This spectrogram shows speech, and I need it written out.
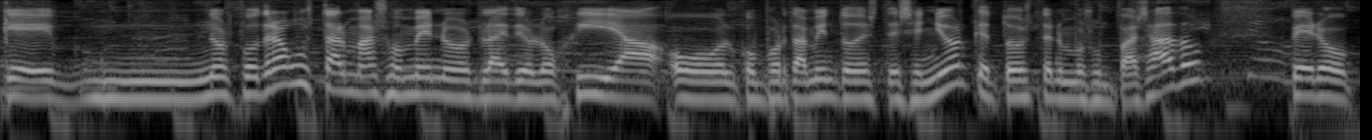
Que mm, nos podrá gustar más o menos la ideología o el comportamiento de este señor, que todos tenemos un pasado, pero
